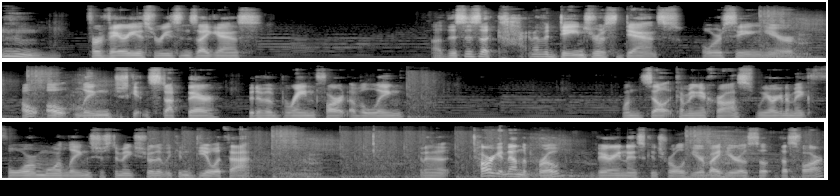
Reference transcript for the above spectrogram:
for various reasons, I guess. Uh, this is a kind of a dangerous dance, what we're seeing here. Oh, oh, Ling just getting stuck there. Bit of a brain fart of a Ling. One Zealot coming across. We are going to make four more Lings just to make sure that we can deal with that. Gonna target down the probe. Very nice control here by Hero so, thus far.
